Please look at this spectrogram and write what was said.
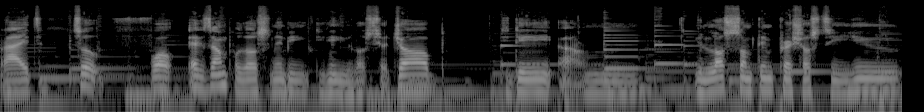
right? So, for example, also maybe the day you lost your job, today um, you lost something precious to you,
